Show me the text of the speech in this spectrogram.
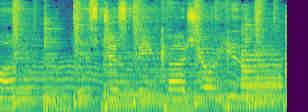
It's is just because you're you.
